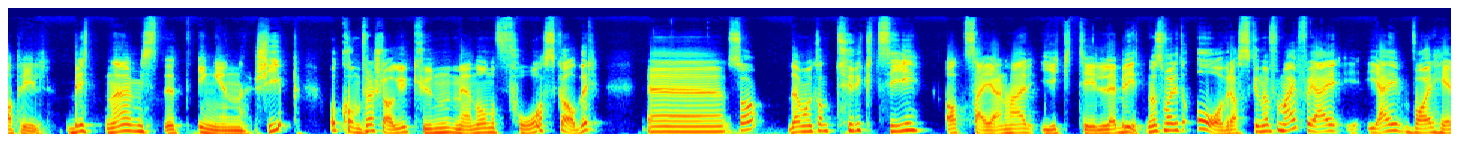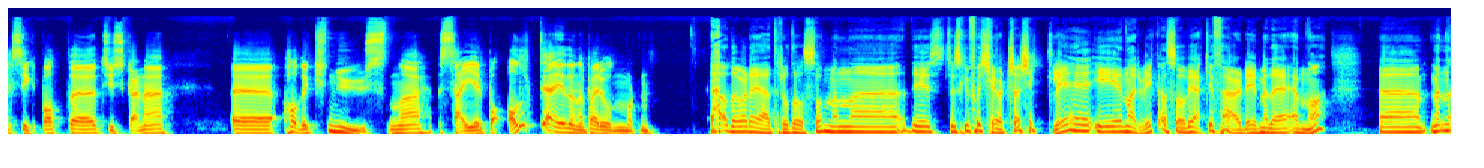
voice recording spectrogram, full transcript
april. Britene mistet ingen skip, og kom fra slaget kun med noen få skader. Eh, så det man kan trygt si at seieren her gikk til britene, som var litt overraskende for meg. For jeg, jeg var helt sikker på at uh, tyskerne uh, hadde knusende seier på alt jeg, i denne perioden, Morten. Ja, det var det jeg trodde også, men de, de, skulle få kjørt seg skikkelig i Narvik. Altså, vi er ikke ferdig med det ennå. Eh, men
